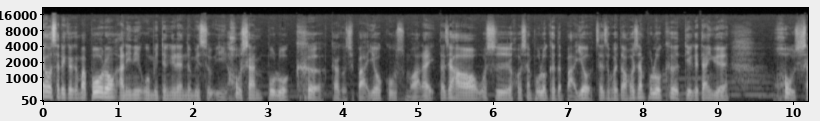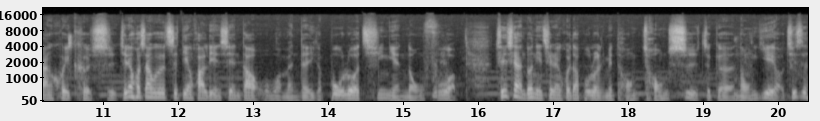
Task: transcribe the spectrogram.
来，我是那个嘛波隆阿尼尼乌米登格兰诺米苏以后山布洛克，赶过去把右古斯马来。大家好，我是后山布洛克的把右，再次回到后山布洛克第二个单元后山会客室。今天后山会客室电话连线到我们的一个部落青年农夫哦。其实现在很多年轻人回到部落里面从从事这个农业哦，其实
